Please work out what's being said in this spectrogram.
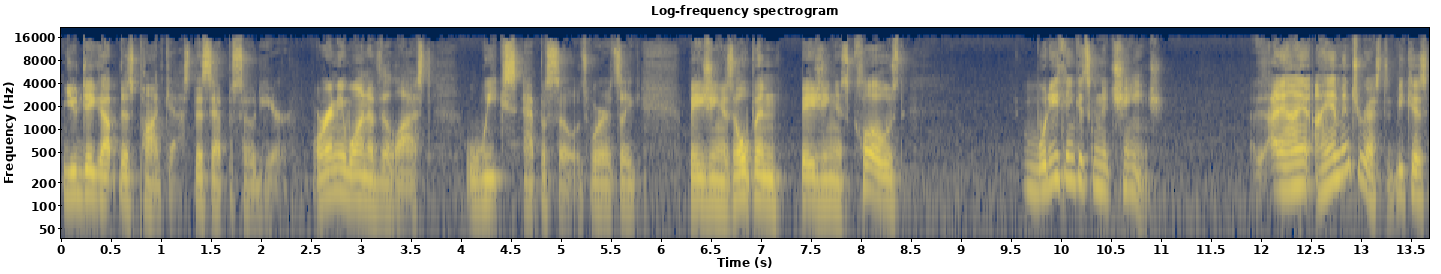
you dig up this podcast, this episode here, or any one of the last week's episodes where it's like Beijing is open, Beijing is closed. What do you think is going to change? I, I, I am interested because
